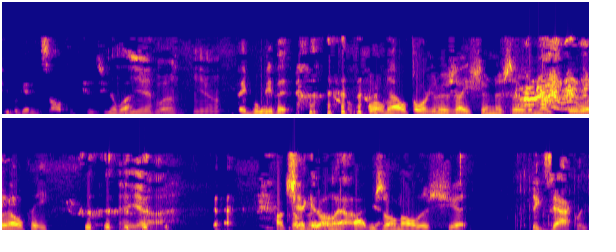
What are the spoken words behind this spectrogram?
people get insulted because you know what? Yeah. Well, you know. They believe it. World Health Organization is there to make sure we're healthy. Hey, yeah. How come Check it all haven't out. patents Yeah. on all this shit. exactly.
